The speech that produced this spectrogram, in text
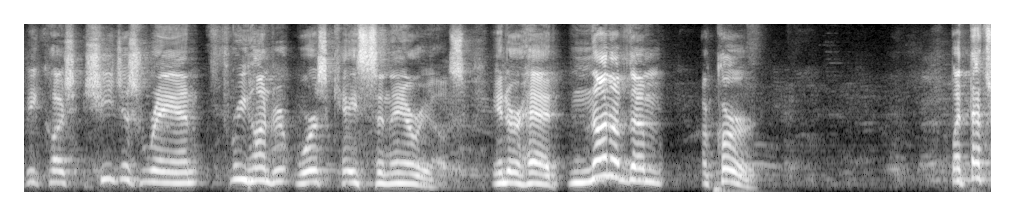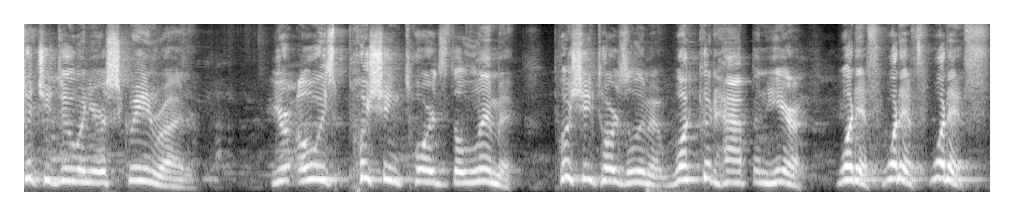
because she just ran 300 worst case scenarios in her head. None of them occurred. But that's what you do when you're a screenwriter. You're always pushing towards the limit, pushing towards the limit. What could happen here? What if, what if, what if,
